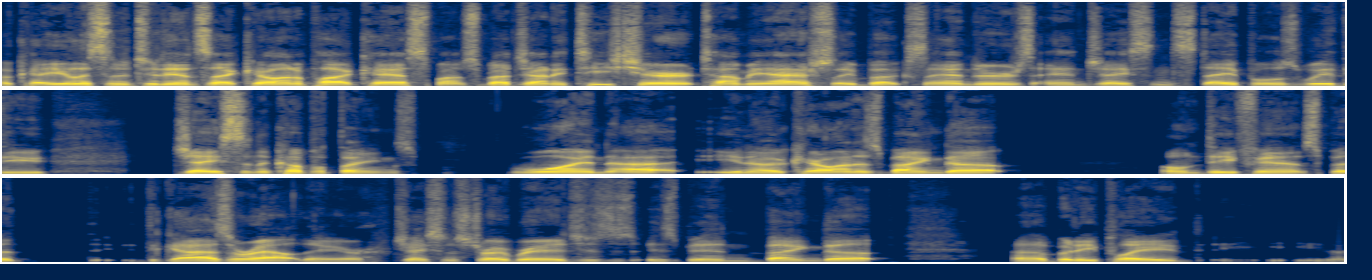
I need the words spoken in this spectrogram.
Okay, you're listening to the Inside Carolina podcast, sponsored by Johnny T-Shirt, Tommy Ashley, Buck Sanders, and Jason Staples. With you, Jason. A couple things. One, I, you know, Carolina's banged up on defense, but the guys are out there. Jason Strowbridge has has been banged up, uh, but he played, you know,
